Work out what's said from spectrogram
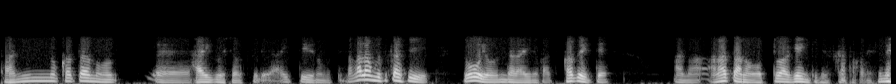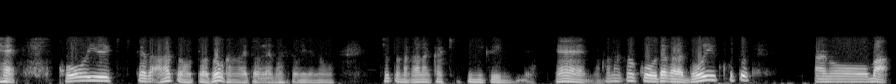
他人の方の、えー、配偶者を連れ合いっていうのも、なかなか難しい。どう呼んだらいいのか。かといって、あの、あなたの夫は元気ですかとかですね。こういう聞き方、あなたの夫はどう考えておられますかみたいなのも、ちょっとなかなか聞きにくいんですね。なかなかこう、だからどういうこと、あの、まあ、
